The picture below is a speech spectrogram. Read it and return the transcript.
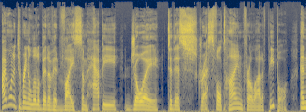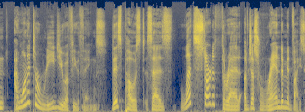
I wanted to bring a little bit of advice, some happy joy to this stressful time for a lot of people. And I wanted to read you a few things. This post says, Let's start a thread of just random advice.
